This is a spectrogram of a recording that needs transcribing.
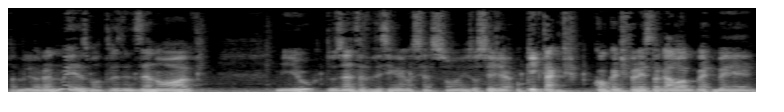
Tá melhorando mesmo, ó. 319 1.275 negociações, ou seja, o que, que tá, qual que é a diferença do Galog para o RBRL?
